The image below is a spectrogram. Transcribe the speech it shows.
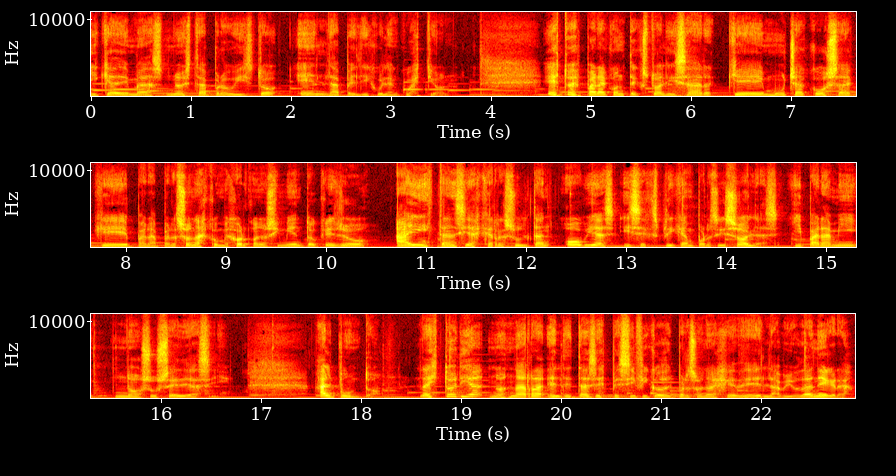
y que además no está provisto en la película en cuestión. Esto es para contextualizar que mucha cosa que para personas con mejor conocimiento que yo, hay instancias que resultan obvias y se explican por sí solas, y para mí no sucede así. Al punto, la historia nos narra el detalle específico del personaje de la Viuda Negra,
